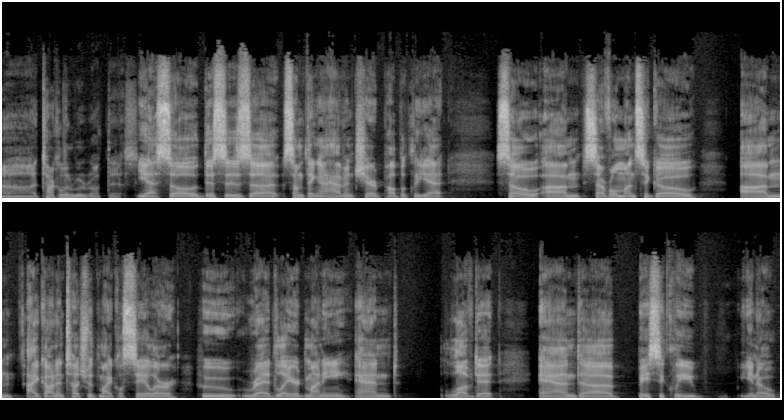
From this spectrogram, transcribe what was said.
Uh, talk a little bit about this. Yeah, so this is uh, something I haven't shared publicly yet. So um, several months ago, um, I got in touch with Michael Saylor, who read Layered Money and loved it, and uh, basically, you know,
